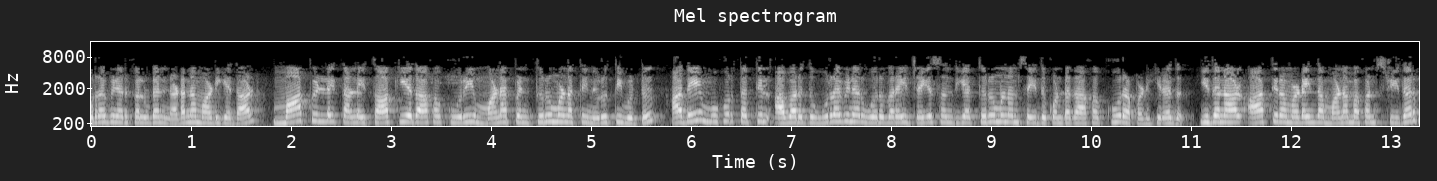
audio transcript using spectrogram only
உறவினர்களுடன் நடனமாடியதால் மாப்பிள்ளை தன்னை தாக்கியதாக கூறி மணப்பெண் திருமண திருமணத்தை நிறுத்திவிட்டு அதே முகூர்த்தத்தில் அவரது உறவினர் ஒருவரை ஜெயசந்தியா திருமணம் செய்து கொண்டதாக கூறப்படுகிறது. இதனால் ஆத்திரமடைந்த மணமகன் ஸ்ரீதர்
